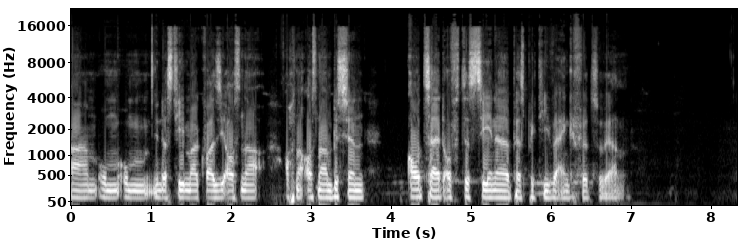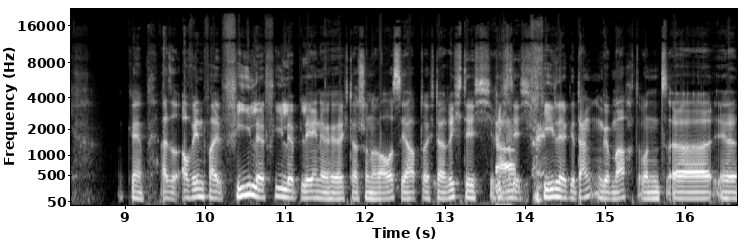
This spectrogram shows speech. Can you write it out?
ähm, um, um in das Thema quasi aus einer, auch einer, aus einer ein bisschen outside of the Szene Perspektive eingeführt zu werden. Okay, also auf jeden Fall viele, viele Pläne höre ich da schon raus. Ihr habt euch da richtig, ja. richtig viele Gedanken gemacht und äh,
